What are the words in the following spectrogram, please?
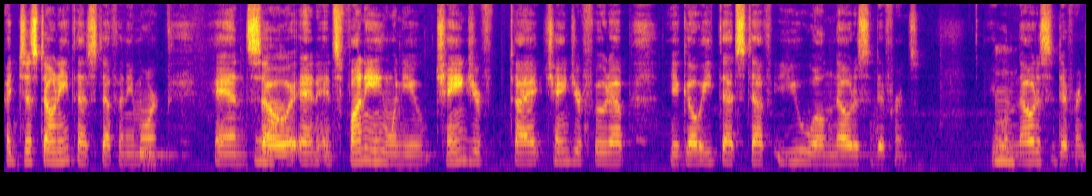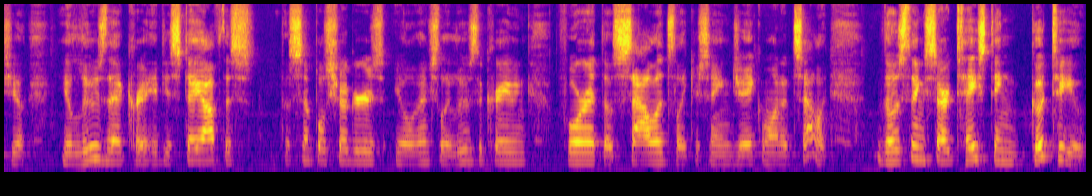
I just don't eat that stuff anymore. And so, and it's funny when you change your diet, change your food up, you go eat that stuff, you will notice a difference. You will hmm. notice a difference. You you lose that cra- if you stay off this the simple sugars, you'll eventually lose the craving for it. Those salads, like you're saying, Jake wanted salad. Those things start tasting good to you.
